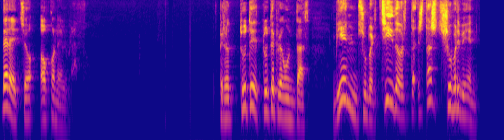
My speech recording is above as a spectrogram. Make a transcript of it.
derecho o con el brazo. Pero tú te, tú te preguntas, bien, súper chido, estás súper bien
